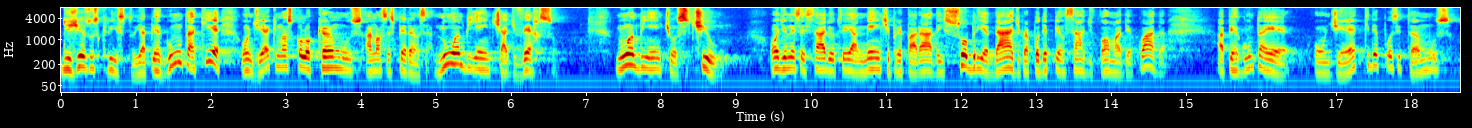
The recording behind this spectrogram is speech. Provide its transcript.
de Jesus Cristo. E a pergunta aqui é: onde é que nós colocamos a nossa esperança? Num ambiente adverso, num ambiente hostil, onde é necessário ter a mente preparada e sobriedade para poder pensar de forma adequada? A pergunta é: onde é que depositamos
